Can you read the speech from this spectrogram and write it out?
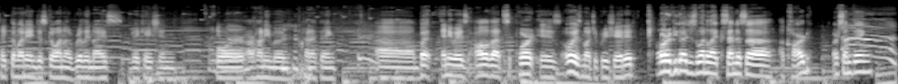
take the money and just go on a really nice vacation for our honeymoon kind of thing. Um, but anyways, all of that support is always much appreciated. Or if you guys just want to like send us a, a card or something, Ah,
